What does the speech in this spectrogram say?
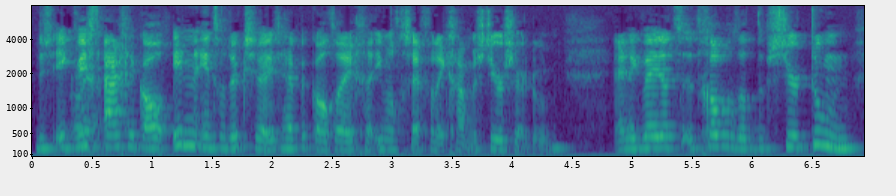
Dus ik Oh, wist ja. eigenlijk al in de introductie heb ik al tegen iemand gezegd van ik ga een bestuursjaar doen. En ik weet dat het grappige is dat de bestuur toen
